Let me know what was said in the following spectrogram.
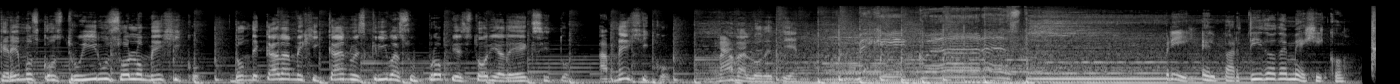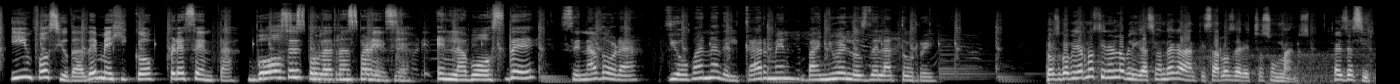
Queremos construir un solo México, donde cada mexicano escriba su propia historia de éxito. A México, nada lo detiene. México eres tú. PRI, el Partido de México. Info Ciudad de México presenta Voces por la Transparencia. En la voz de Senadora Giovanna del Carmen Bañuelos de la Torre. Los gobiernos tienen la obligación de garantizar los derechos humanos, es decir,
